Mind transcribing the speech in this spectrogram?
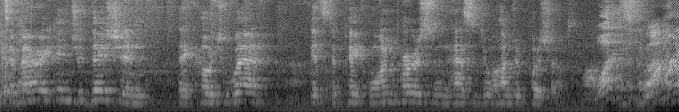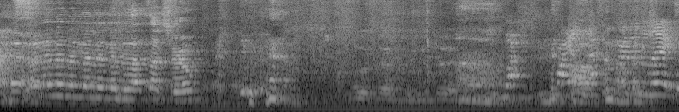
It's American tradition that Coach Webb gets to pick one person, and has to do 100 push-ups. What? No, no, no, no, no, no, no, that's not true. Why, why that's in front legs?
